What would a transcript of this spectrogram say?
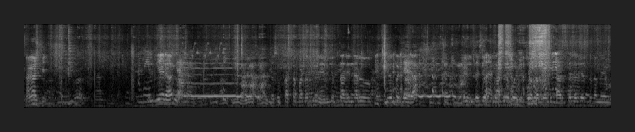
తగాల్చి తెలియరా కష్టపడ్డారు మీరు ఏం చెప్తా తిన్నారు ఒకటి చేయరా చేస్తున్నాం మేము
